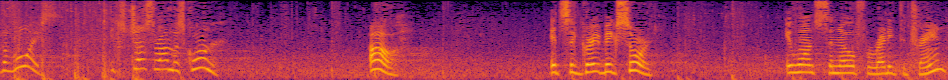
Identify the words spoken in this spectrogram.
The voice! It's just around this corner. Oh. It's a great big sword. It wants to know if we're ready to train?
